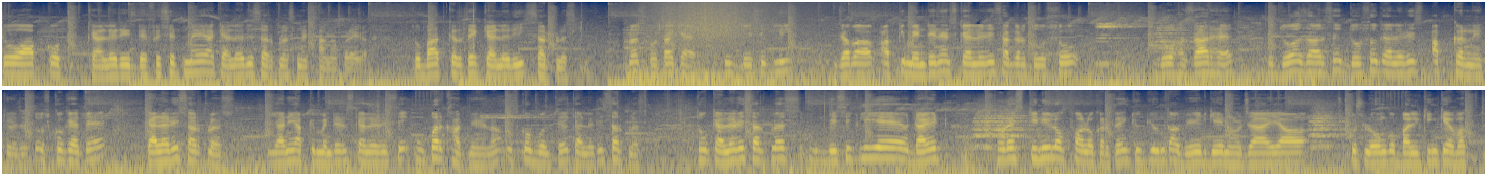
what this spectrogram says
तो आपको कैलोरी डेफिसिट में या कैलोरी सरप्लस में खाना पड़ेगा। तो बात करते हैं कैलोरी सरप्लस की। प्लस होता क्या है कि बेसिकली जब आप, आपकी मेंटेनेंस कैलोरीज अगर 200 2000 है तो 2000 से 200 कैलोरीज अप करने की वजह से उसको कहते हैं कैलोरी सरप्लस यानी आपकी मेंटेनेंस कैलोरी से ऊपर खाते हैं ना, उसको बोलते हैं कैलोरी सरप्लस तो कैलोरी सरप्लस बेसिकली ये डाइट थोड़े स्किनी लोग फॉलो करते हैं, क्योंकि उनका वेट गेन हो जाए या कुछ लोगों को बल्किंग के वक्त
